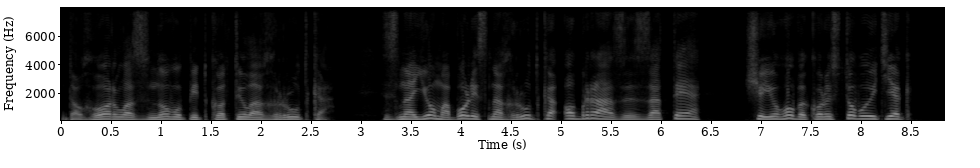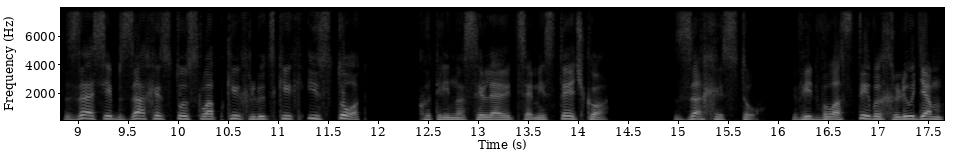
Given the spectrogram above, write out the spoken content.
До горла знову підкотила грудка, знайома болісна грудка образи за те, що його використовують як засіб захисту слабких людських істот, котрі населяють це містечко захисту від властивих людям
